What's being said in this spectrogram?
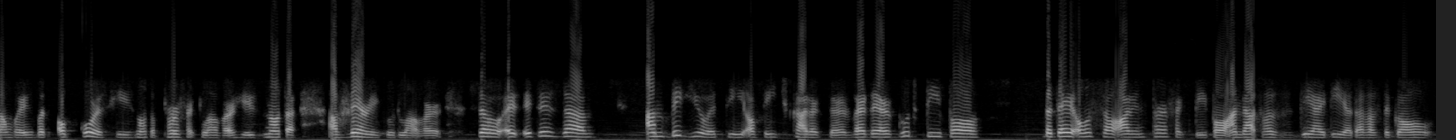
some ways. But of course, he's not a perfect lover. He's not a, a very good lover. So it, it is the ambiguity of each character, where they are good people, but they also are imperfect people, and that was the idea. That was the goal.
